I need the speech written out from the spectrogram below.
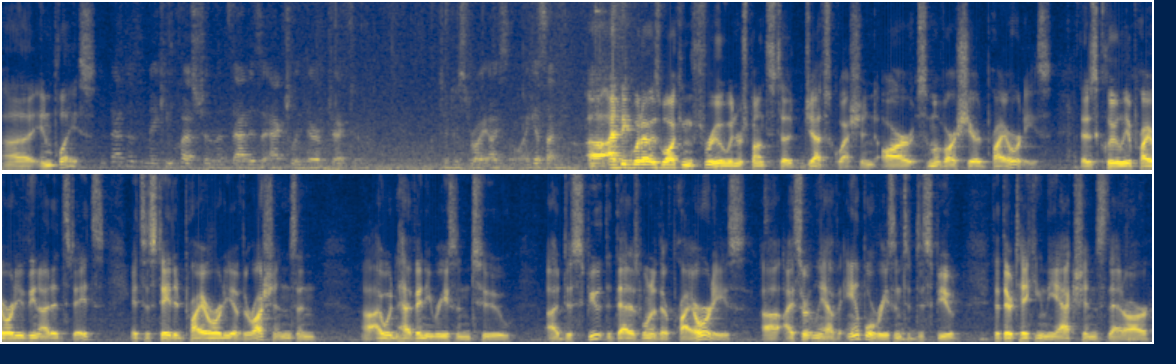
uh, in place. But that doesn't make you question that that is actually their objective, to destroy ISIL. I guess I'm. Uh, I think what I was walking through in response to Jeff's question are some of our shared priorities. That is clearly a priority of the United States. It's a stated priority of the Russians, and uh, I wouldn't have any reason to uh, dispute that that is one of their priorities. Uh, I certainly have ample reason to dispute that they're taking the actions that are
